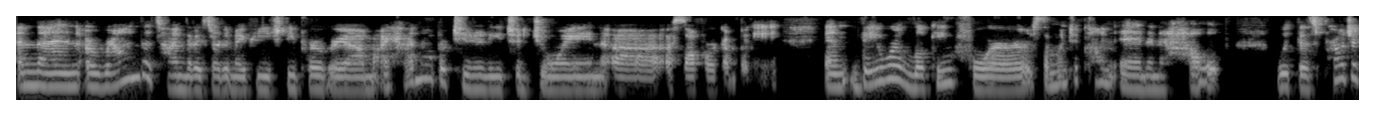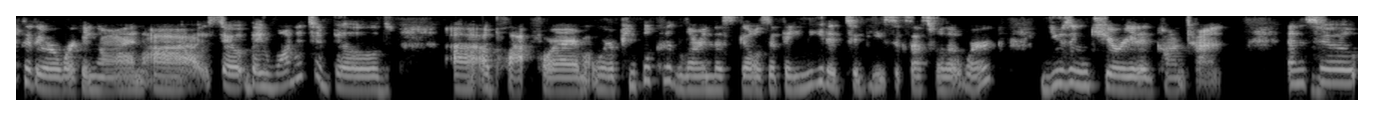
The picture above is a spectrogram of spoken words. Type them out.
And then around the time that I started my PhD program, I had an opportunity to join uh, a software company, and they were looking for someone to come in and help with this project that they were working on. Uh, so they wanted to build uh, a platform where people could learn the skills that they needed to be successful at work using curated content. And mm. so,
